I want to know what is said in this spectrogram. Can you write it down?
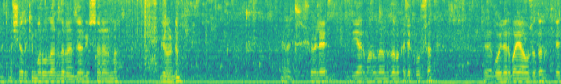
Evet, aşağıdaki marullarda da benzer bir sararma gördüm. Evet, şöyle diğer marullarımıza bakacak olursak e, boyları bayağı uzadı. LED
